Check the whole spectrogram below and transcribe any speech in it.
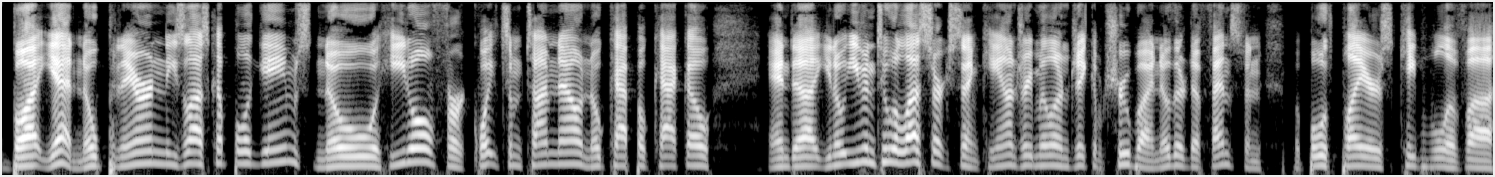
But yeah, no Panarin these last couple of games, no Chytil for quite some time now, no Kaapo Kakko. And, uh, you know, even to a lesser extent, K'Andre Miller and Jacob Trouba, I know they're defensemen, but both players capable of uh,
